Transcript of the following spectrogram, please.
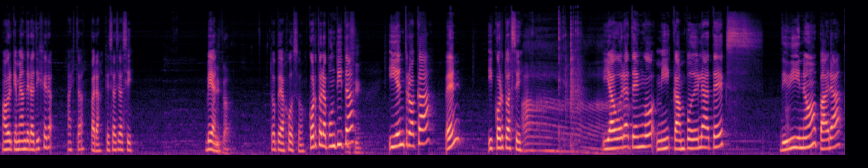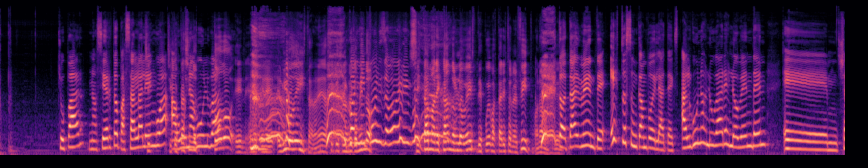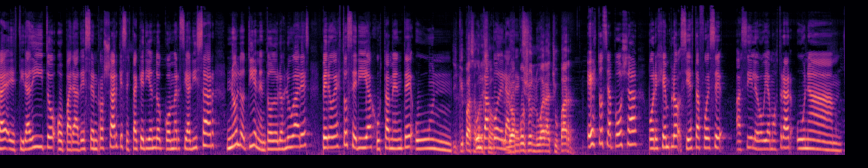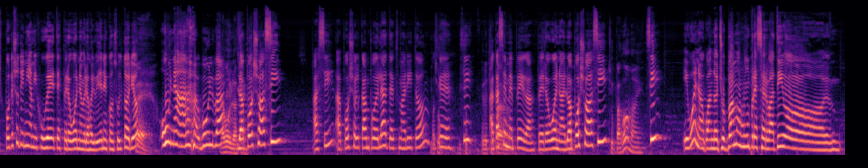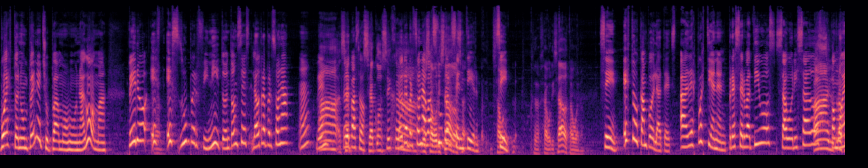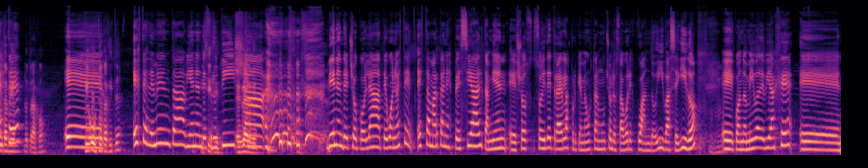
a ver que me ande la tijera. Ahí está. Para, que se hace así. Bien. Ahí está. Todo pegajoso. Corto la puntita y entro acá, ¿ven? Y corto así. Ah. Y ahora tengo mi campo de látex divino para chupar, ¿no es cierto? Pasar la lengua a una vulva. Todo en, el, vivo de Instagram, ¿eh? así que se los recomiendo. Si estás manejando, no lo ves, después va a estar esto en el feed, ¿o no? Totalmente. Esto es un campo de látex. Algunos lugares lo venden eh, ya estiradito o para desenrollar que se está queriendo comercializar. No lo tienen todos los lugares, pero esto sería justamente un, ¿Y qué pasa un con campo eso? de látex. ¿Lo apoyo en lugar a chupar? Esto se apoya, por ejemplo, si esta fuese así, le voy a mostrar una. Porque yo tenía mis juguetes, pero bueno, me los olvidé en el consultorio. Una vulva, lo apoyo así. Así, apoyo el campo de látex, Marito. Porque, sí, acá se me pega. Pero bueno, lo apoyo así. ¿Chupas goma ahí? Sí. Y bueno, cuando chupamos un preservativo puesto en un pene, chupamos una goma. Pero es súper finito. Entonces, la otra persona, ¿eh? ¿Ven? Ah, ¿Qué se, pasó? Se aconseja. La otra persona va a súper sentir. sí. Saborizado está bueno. Sí, esto campo de látex. Ah, después tienen preservativos saborizados ah, como este. También, lo trajo. Eh, ¿Qué gusto trajiste? Este es de menta, vienen de frutilla, vienen de chocolate. Bueno, este, esta marca en especial, también eh, yo soy de traerlas porque me gustan mucho los sabores cuando iba seguido. Eh, cuando me iba de viaje,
